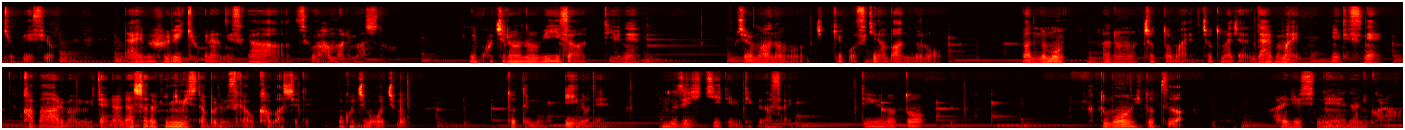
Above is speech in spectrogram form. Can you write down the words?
曲ですよ。だいぶ古い曲なんですが、すごいハマりました。で、こちらのウィーザーっていうね、こちらもあの、結構好きなバンドのバンドも、あの、ちょっと前、ちょっと前じゃない、だいぶ前にですね、カバーアルバムみたいなの出した時にミスターブルースカをカバーしてて、こっちもこっちもとってもいいので、ぜひ聴いてみてください。っていうのと、あともう一つは、あれですね、何かな。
